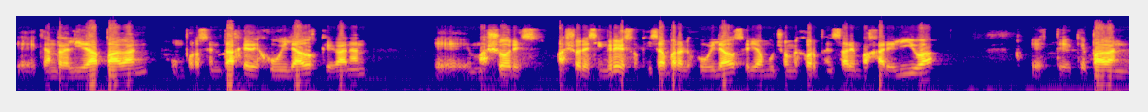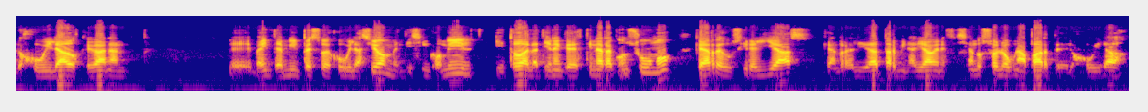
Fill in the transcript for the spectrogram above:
eh, que en realidad pagan un porcentaje de jubilados que ganan eh, mayores, mayores ingresos. Quizá para los jubilados sería mucho mejor pensar en bajar el IVA este, que pagan los jubilados que ganan 20 eh, mil pesos de jubilación, 25 mil, y toda la tienen que destinar a consumo, que a reducir el IAS, que en realidad terminaría beneficiando solo a una parte de los jubilados.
